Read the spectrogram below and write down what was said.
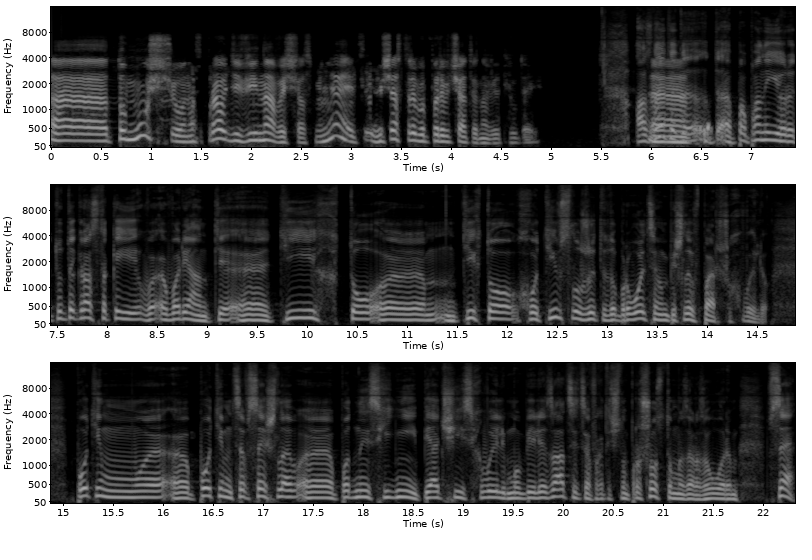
Е, тому що насправді війна весь час міняється, і весь час треба перевчати навіть людей. А знаєте, е, пане Ігоре, тут якраз такий варіант. Е, ті, хто е, ті, хто хотів служити добровольцями, пішли в першу хвилю. Потім потім це все йшло по одній східні 5-6 хвиль мобілізації. Це фактично про шосту ми зараз говоримо. Все,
